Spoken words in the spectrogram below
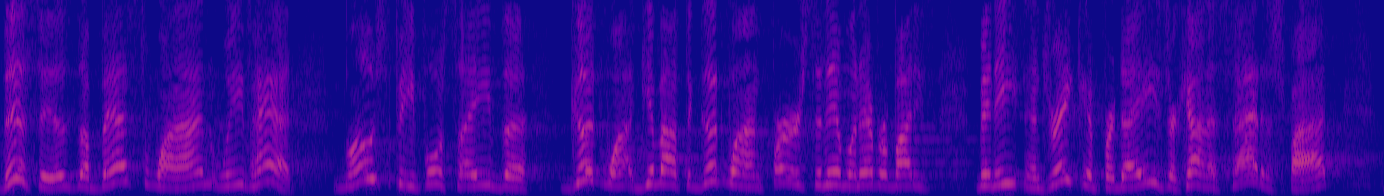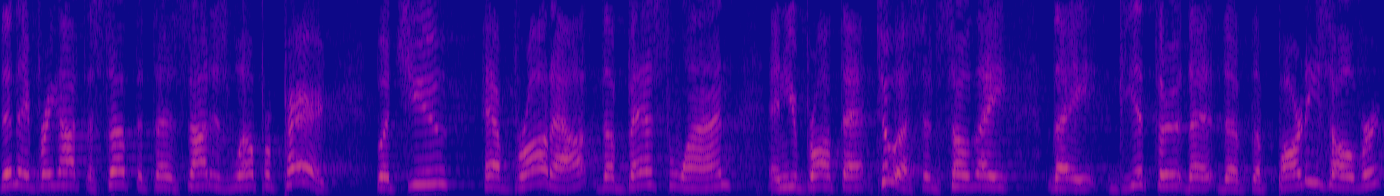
this is the best wine we've had. Most people save the good wine, give out the good wine first, and then when everybody's been eating and drinking for days, they're kind of satisfied. Then they bring out the stuff that that's not as well prepared. But you have brought out the best wine, and you brought that to us. And so they they get through the, the, the party's over.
